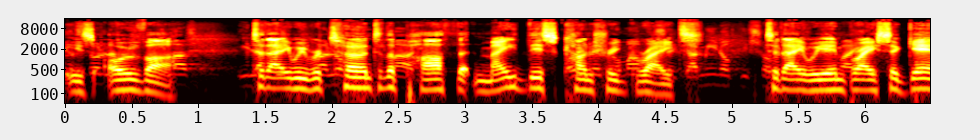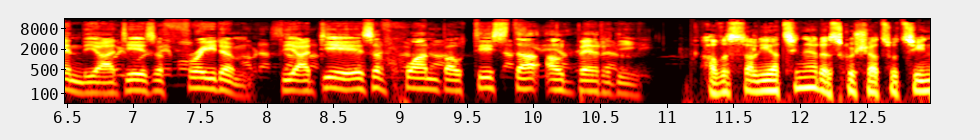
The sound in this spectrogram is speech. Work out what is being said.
is over. Today, we return to the path that made this country great. Today, we embrace again the ideas of freedom, the ideas of Juan Bautista Alberdi. Ավստրալիացիները զսկուշացուցին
